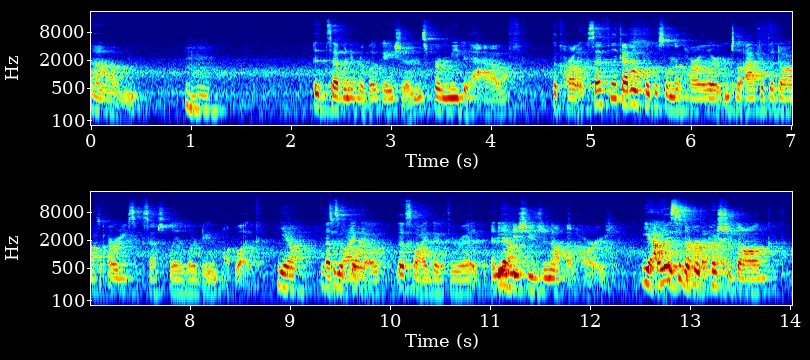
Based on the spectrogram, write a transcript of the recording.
Um, hmm in seven different locations for me to have the car alert. Because I feel like I don't focus on the car alert until after the dog's already successfully alerting in public. Yeah, That's, good why point. I go. That's why I go through it, and Yeah. then it's usually not that hard. Yeah, At least I've never pushed a dog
